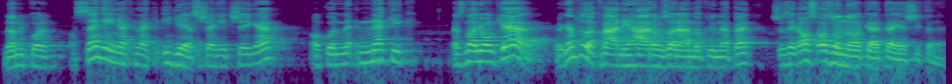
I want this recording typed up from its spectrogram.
De amikor a szegényeknek ígérsz segítséget, akkor ne, nekik ez nagyon kell. Ők nem tudnak várni három zarándok ünnepet, és azért azt azonnal kell teljesítened.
